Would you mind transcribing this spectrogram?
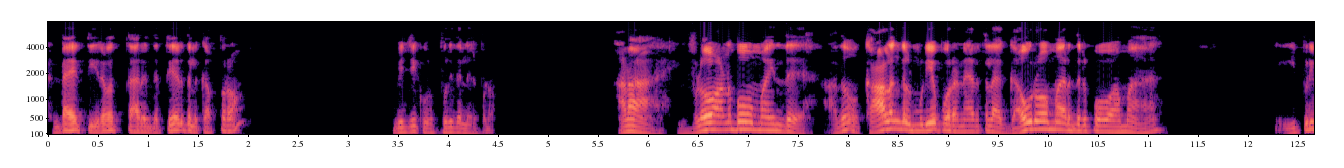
ரெண்டாயிரத்தி இருபத்தாறு இந்த தேர்தலுக்கு அப்புறம் விஜய்க்கு ஒரு புரிதல் ஏற்படும். ஆனால் இவ்வளோ அனுபவம் வாய்ந்து அதுவும் காலங்கள் முடிய போகிற நேரத்தில் கௌரவமாக இருந்துட்டு போகாமல் இப்படி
